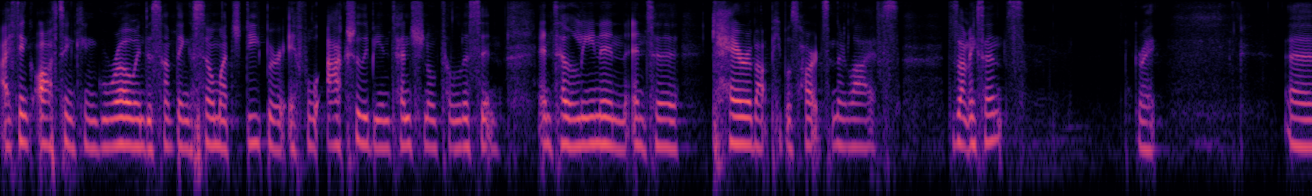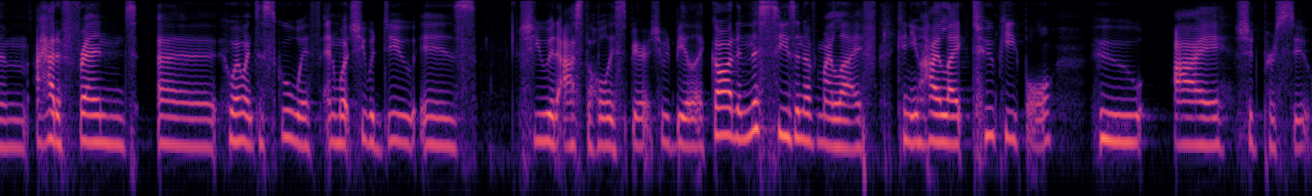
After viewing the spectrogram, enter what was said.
I think often can grow into something so much deeper if we'll actually be intentional to listen and to lean in and to care about people's hearts and their lives. Does that make sense? Great. Um, I had a friend uh, who I went to school with, and what she would do is she would ask the Holy Spirit, she would be like, God, in this season of my life, can you highlight two people who I should pursue,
